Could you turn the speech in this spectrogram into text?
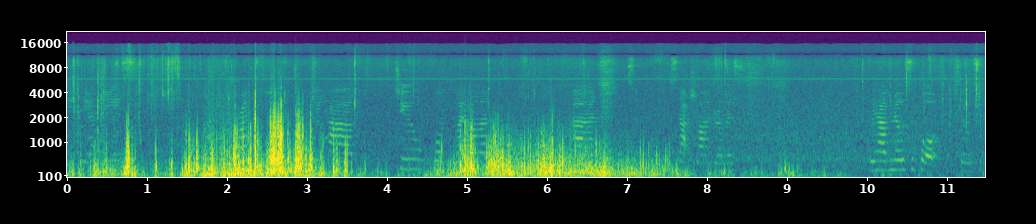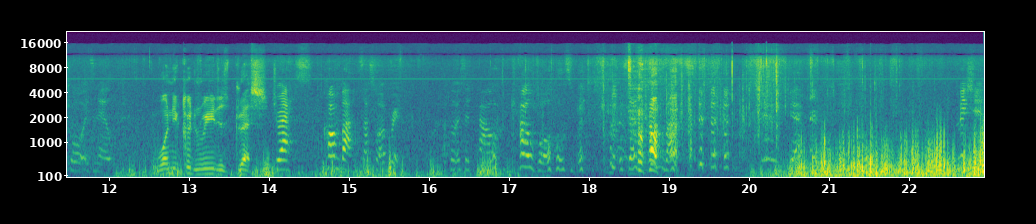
GPMGs. Transport, we have two forms of light armour and some snatch Land Rovers. We have no support, so support is nil. The one you couldn't read is dress. Dress, combat, that's what I've written. I thought it said cow, cow but it says combat. yeah. Mission.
